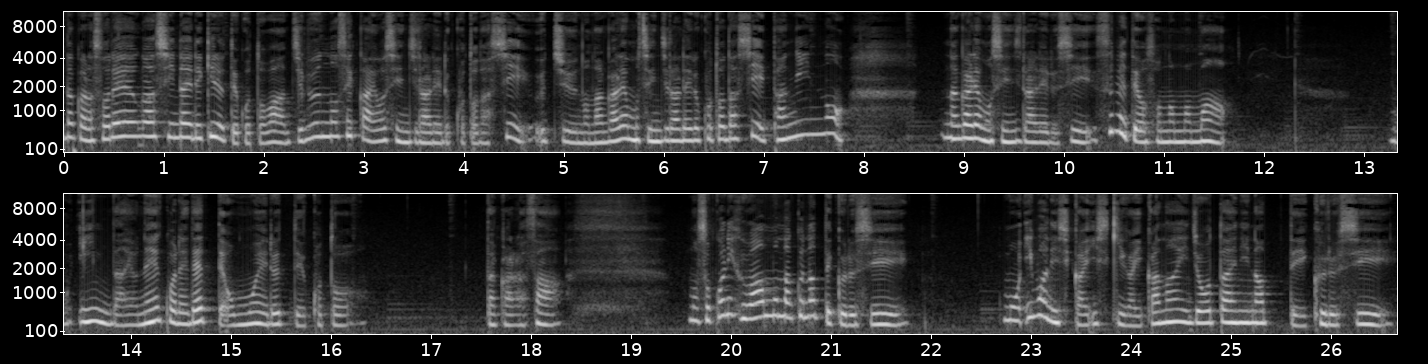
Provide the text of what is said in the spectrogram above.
だからそれが信頼できるっていうことは自分の世界を信じられることだし宇宙の流れも信じられることだし他人の流れも信じられるし全てをそのままもういいんだよねこれでって思えるっていうことだからさもうそこに不安もなくなってくるしもう今にしか意識がいかない状態になってくるし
